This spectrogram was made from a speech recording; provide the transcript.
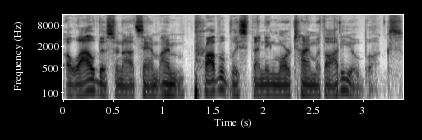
allow this or not, Sam, I'm probably spending more time with audiobooks.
